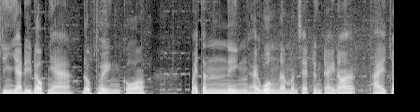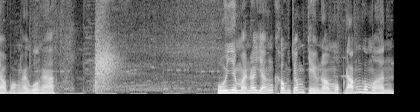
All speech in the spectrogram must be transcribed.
chuyên gia đi đốt nhà, đốt thuyền của mấy thanh niên hải quân nên mình sẽ trừng trị nó, thay cho bọn hải quân ha. Ui, nhưng mà nó vẫn không chống chịu nổi một đấm của mình.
